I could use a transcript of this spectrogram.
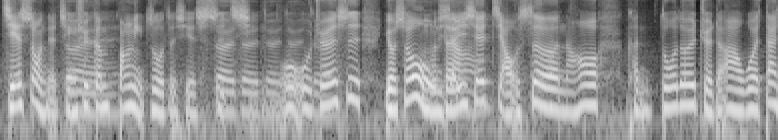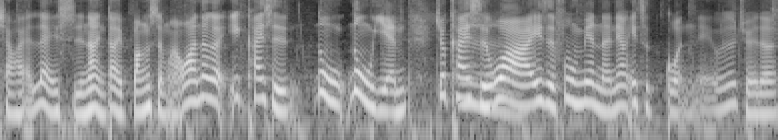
接受你的情绪，跟帮你做这些事情，我我觉得是有时候我们的一些角色，然后很多都会觉得啊，我带小孩累死，那你到底帮什么？哇，那个一开始怒怒言就开始哇，一直负面能量一直滚哎，我就觉得。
